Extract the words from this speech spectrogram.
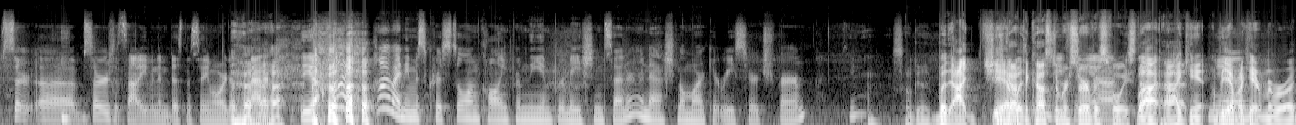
Sir, uh, Sirs? It's not even in business anymore. It doesn't matter. The, uh, hi, hi, my name is Crystal. I'm calling from the Information Center, a national market research firm. So good, but I She's yeah, got but, the customer service yeah. voice. but I, I can't. But yeah, but I can't remember. A,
